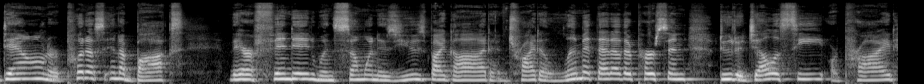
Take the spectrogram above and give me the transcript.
down or put us in a box. They're offended when someone is used by God and try to limit that other person due to jealousy or pride.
